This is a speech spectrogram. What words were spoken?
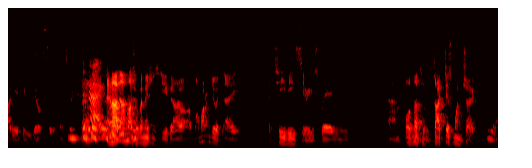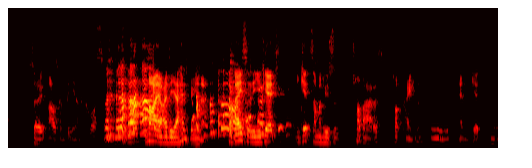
idea for you girls too. So, um, Okay. and I, I'm not sure if I mentioned this to you, but I, I wanted to do a, a TV series where you, um, well, not a TV series, like just one show. Yeah. So I was going to be in it, of course. you know. My idea, I have to be in it. But basically, you get you get someone who's a top artist, top painter, Mhm. and you get me,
